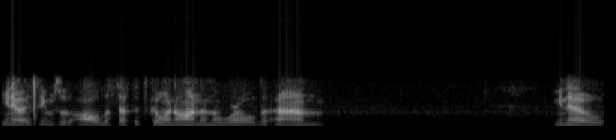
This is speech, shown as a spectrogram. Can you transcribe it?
You know, it seems with all the stuff that's going on in the world, um, you know,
